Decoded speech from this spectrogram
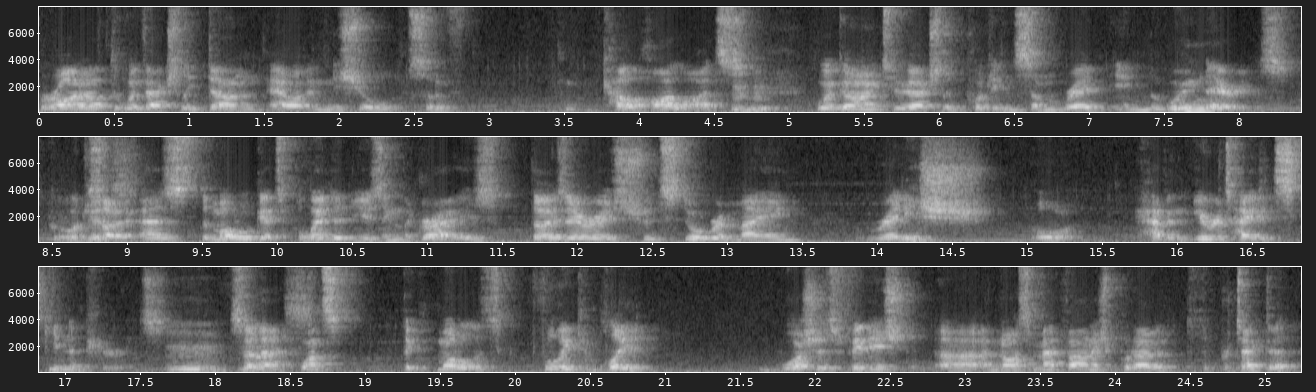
right after we've actually done our initial sort of colour highlights, mm -hmm we're going to actually put in some red in the wound areas. Gorgeous. So as the model gets blended using the greys, those areas should still remain reddish or have an irritated skin appearance. Mm, so nice. that once the model is fully complete, wash is finished, uh, a nice matte varnish put over to protect it,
